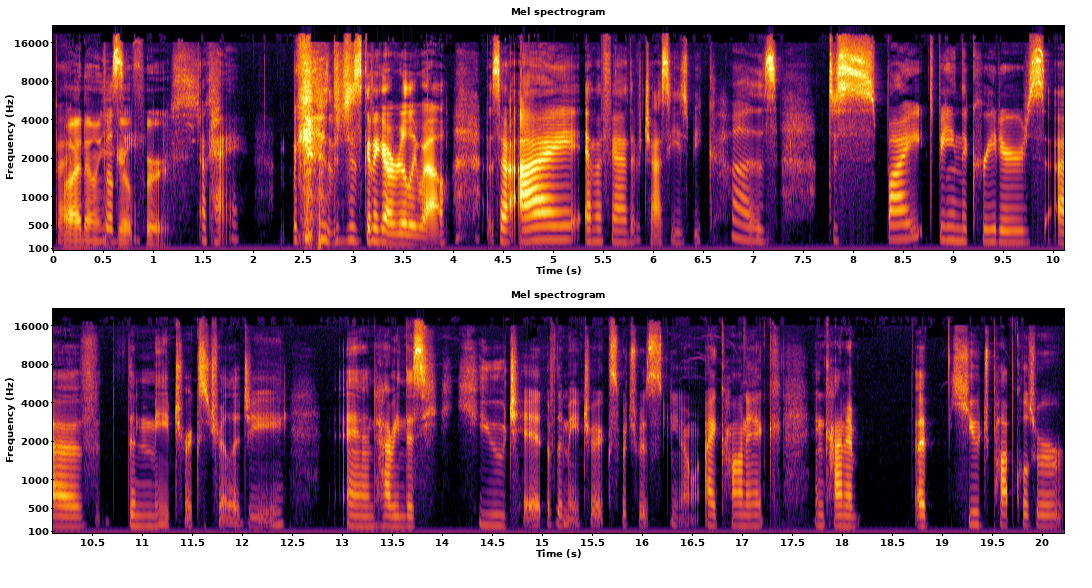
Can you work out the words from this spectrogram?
But Why don't you we'll go see. first? Okay. Because it's just going to go really well. So I am a fan of the Wachowskis because despite being the creators of the Matrix trilogy and having this huge hit of the Matrix, which was, you know, iconic and kind of a huge pop culture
